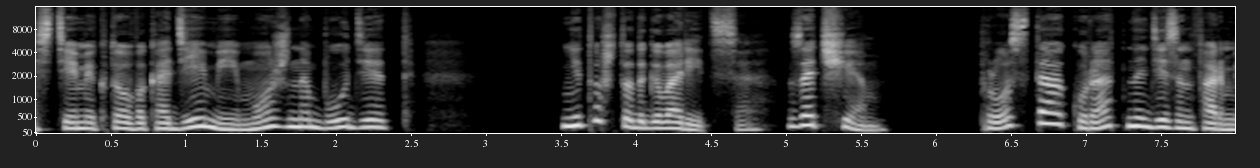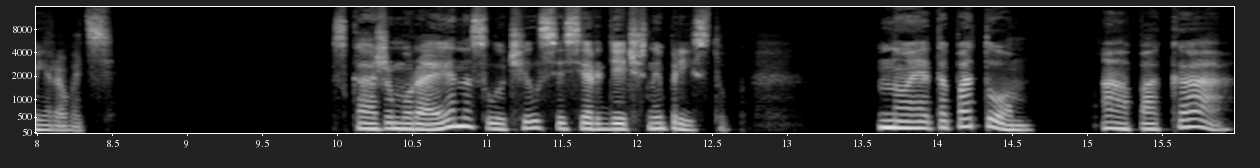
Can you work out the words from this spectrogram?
с теми, кто в академии, можно будет... Не то что договориться. Зачем? Просто аккуратно дезинформировать. Скажем, у Раэна случился сердечный приступ. Но это потом. А пока...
